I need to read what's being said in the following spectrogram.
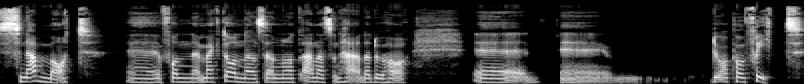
snabbmat eh, från McDonalds eller något annat sånt här där du har du har pommes frites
